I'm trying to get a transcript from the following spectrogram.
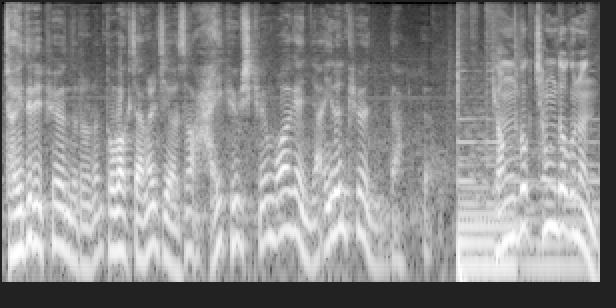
저희들이 표현으로는 도박장을 지어서 아이 교육시키면 뭐 하겠냐 이런 표현입니다. 경북 청도군은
